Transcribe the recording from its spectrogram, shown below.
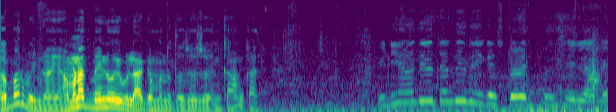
જબર બન્યો હમણાં જ બન્યું એવું લાગે મને તો જોજો એને કામકાજ. વીડિયો લાગે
